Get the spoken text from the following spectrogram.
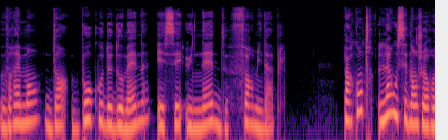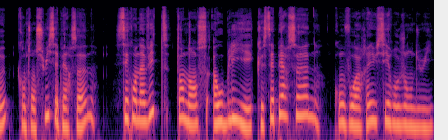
vraiment dans beaucoup de domaines et c'est une aide formidable. Par contre, là où c'est dangereux, quand on suit ces personnes, c'est qu'on a vite tendance à oublier que ces personnes qu'on voit réussir aujourd'hui,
